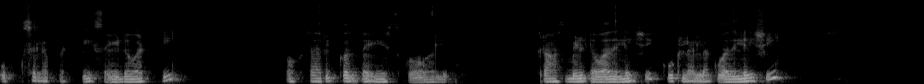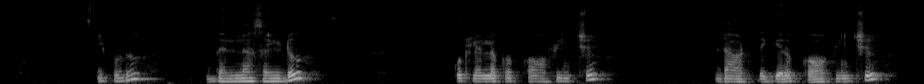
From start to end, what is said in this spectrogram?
ఉక్సల పట్టి సైడ్ పట్టి ఒకసారి కొలత వేసుకోవాలి. క్రాస్ బెల్ట్ వదిలేసి కుట్లలకు వదిలేసి ఇప్పుడు గల్లా సైడు కుట్లలకు ఒక హాఫ్ ఇంచు డాట్ దగ్గర ఒక హాఫ్ ఇంచు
